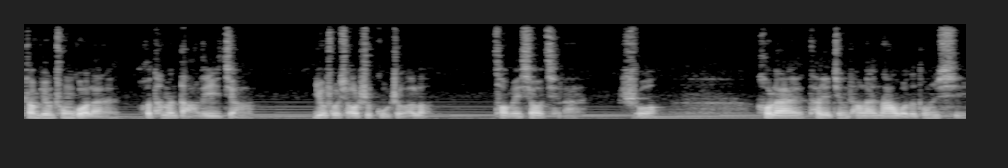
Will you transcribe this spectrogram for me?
张平冲过来和他们打了一架，右手小指骨折了。”草莓笑起来说：“后来他也经常来拿我的东西，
